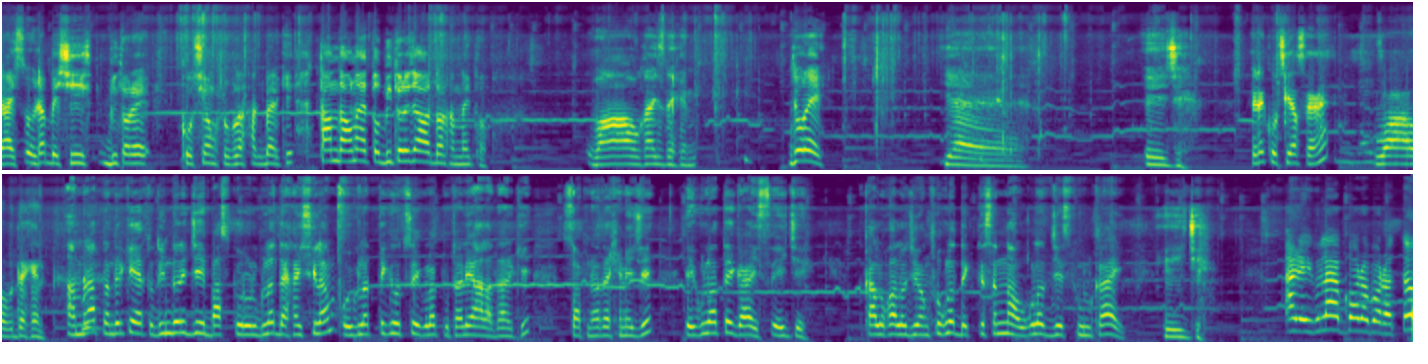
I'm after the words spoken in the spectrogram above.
গাইস ওইটা বেশি ভিতরে কচি অংশগুলো থাকবে আর কি। টান দাও না, এত ভিতরে যাওয়ার দরকার নাই তো। ওয়াও গাইস দেখেন। জোরে। এই যে। এটা কচি আছে হ্যাঁ? ওয়াও দেখেন। আমরা আপনাদেরকে এতদিন ধরে যে বাস্করুলগুলো দেখাইছিলাম, ওইগুলোর থেকে হচ্ছে এগুলো টোটালি আলাদা আর কি। সো আপনারা দেখেন এই যে, এগুলাতে গাইস এই যে, কালো কালো যে অংশগুলো দেখতেছেন না, ওগুলো যে চুলকায়, এই যে। আর এগুলা বড় বড় তো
